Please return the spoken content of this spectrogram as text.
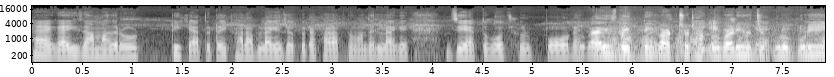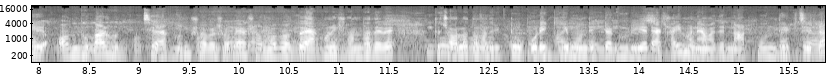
হ্যাঁ গাইজ আমাদেরও ঠিক এতটাই খারাপ লাগে যতটা খারাপ তোমাদের লাগে যে এত বছর পর গাইজ দেখতেই পারছ ঠাকুর বাড়ি হচ্ছে পুরোপুরি অন্ধকার হচ্ছে এখন সবে সবে সম্ভবত এখনই সন্ধ্যা দেবে। তো চলো তোমাদের একটু উপরে গিয়ে মন্দিরটা ঘুরিয়ে দেখাই মানে আমাদের নাট মন্দির যেটা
